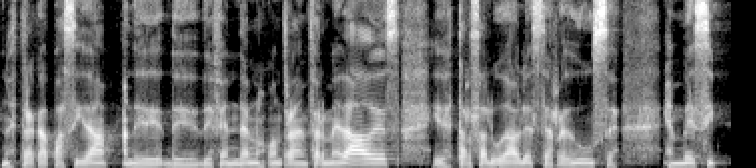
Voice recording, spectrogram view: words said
Nuestra capacidad de, defendernos contra enfermedades y de estar saludables se reduce. En vez si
